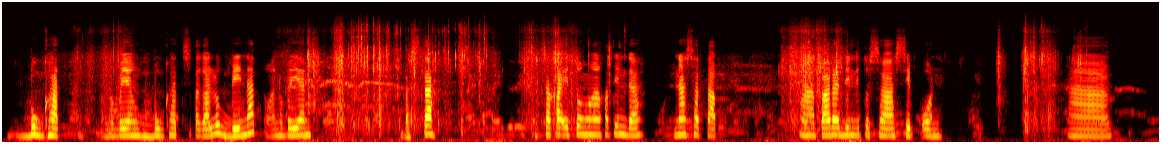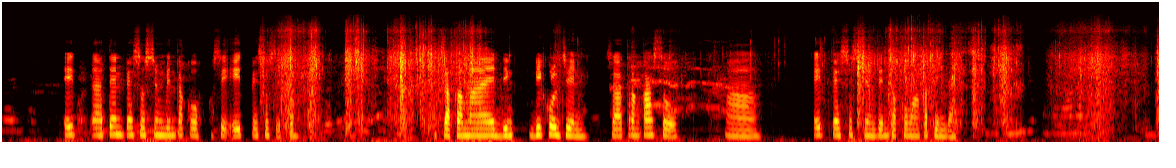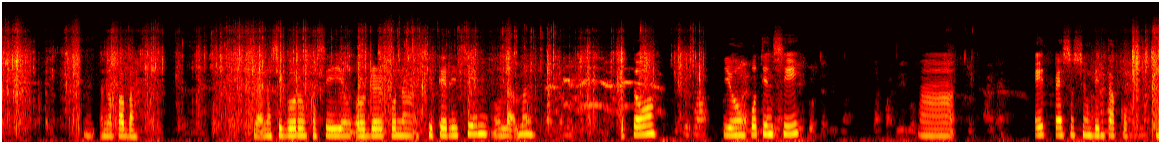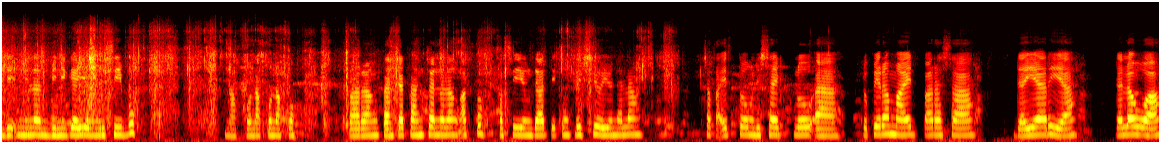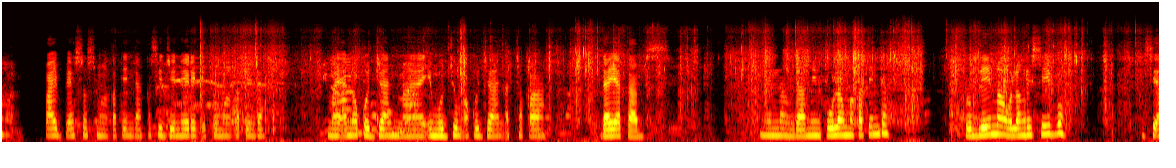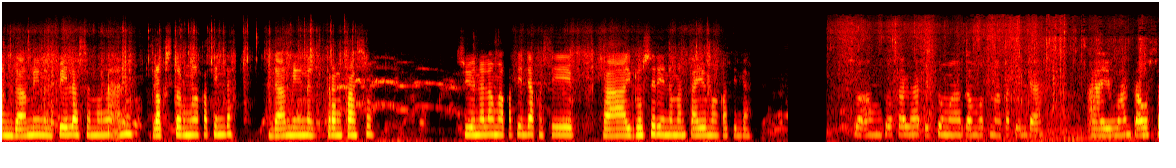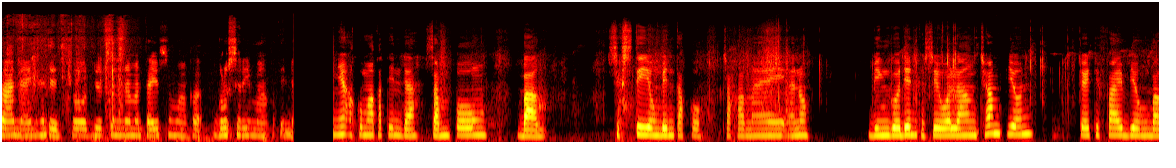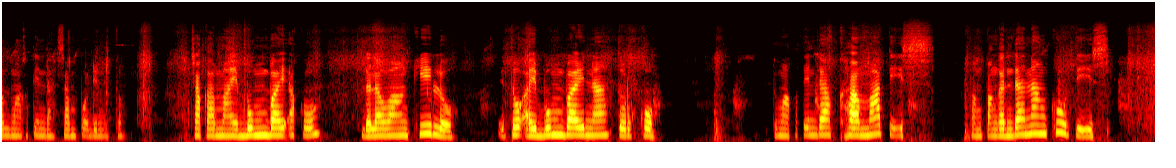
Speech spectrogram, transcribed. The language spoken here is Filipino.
bughat. Ano ba yung bughat sa Tagalog? Binat o ano ba yan? Basta. At saka ito mga katinda, nasa top uh, para din ito sa sip-on. Uh, 8, uh, 10 pesos yung binta ko kasi 8 pesos ito. At saka may Dicolgen sa trangkaso. Uh, 8 pesos yung binta ko mga katinda. Ano pa ba? Wala na siguro kasi yung order ko ng cetirizine. Wala man. Ito, yung potency uh, ah, 8 pesos yung binta ko. Hindi nila binigay yung resibo. Nako, nako, nako. Parang tansya-tansya na lang ato. Kasi yung dati kong presyo, yun na lang. Tsaka itong Recyclo, uh, Loperamide para sa diarrhea. Dalawa, 5 pesos mga katinda. Kasi generic itong mga katinda. May ano ko dyan, may Imodium ako dyan. At saka Diatabs. Yun lang, daming kulang mga katinda problema walang resibo. Kasi ang daming nagpila sa mga ano drugstore mga katinda. Ang daming nagtrangkaso. So yun na lang mga katinda kasi sa grocery naman tayo mga katinda. So ang total lahat itong mga gamot mga katinda ay 1,900 so dito na naman tayo sa mga grocery mga katinda. Niya ako mga katinda 10 bag. 60 yung binta ko. Tsaka may ano bingo din kasi walang champion. 35 yung bag mga katinda. 10 din ito. Tsaka may bombay ako. Dalawang kilo. Ito ay bombay na turko. Ito mga katinda kamatis. Pang pangganda ng kutis.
